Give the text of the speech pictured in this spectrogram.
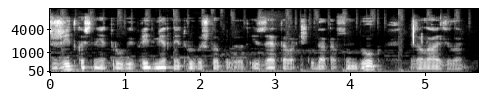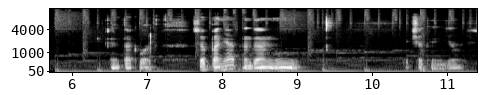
жидкостные трубы, предметные трубы, чтобы вот из этого куда-то в сундук залазило. И так вот. Все понятно, да? Ну, а что ты не делаешь?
